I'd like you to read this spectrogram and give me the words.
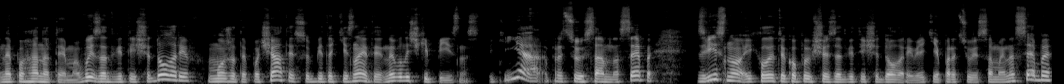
непогана тема. Ви за 2000 доларів можете почати собі такий, знаєте, невеличкий бізнес. Такий, я працюю сам на себе. Звісно, і коли ти купив щось за 2000 доларів, яке працює саме на себе,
